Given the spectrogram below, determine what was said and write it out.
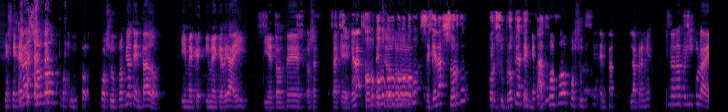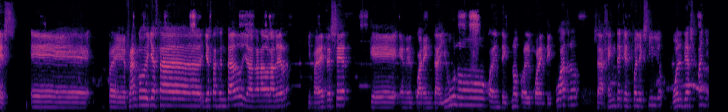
que se queda sordo por su, por- su propio atentado. Y me, y me quedé ahí. Y entonces, o sea, o sea que Se queda, ¿Cómo, cómo, hecho, cómo, cómo, cómo? ¿Se queda sordo por su propio se queda atentado? sordo por su propio atentado. La premisa de la película es eh, eh, Franco ya está, ya está sentado, ya ha ganado la guerra, y parece ser que en el 41, 40, y- no, por el 44, o sea, gente que fue al exilio vuelve a España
